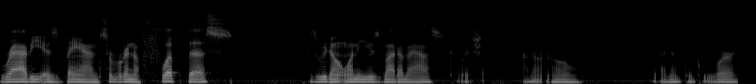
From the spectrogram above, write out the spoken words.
Rabby is banned. So we're going to flip this because we don't want to use MetaMask, which I don't know. Yeah, I didn't think we were.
